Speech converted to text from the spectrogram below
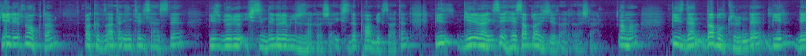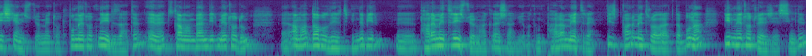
Gelir nokta. Bakın zaten IntelliSense'de biz görüyor ikisini de görebiliriz arkadaşlar. İkisi de public zaten. Biz gelir vergisi hesapla diyeceğiz arkadaşlar. Ama bizden double türünde bir değişken istiyor metot. Bu metot neydi zaten? Evet tamam ben bir metodum e, ama double veri tipinde bir e, parametre istiyorum arkadaşlar diyor. Bakın parametre. Biz parametre olarak da buna bir metot vereceğiz şimdi.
